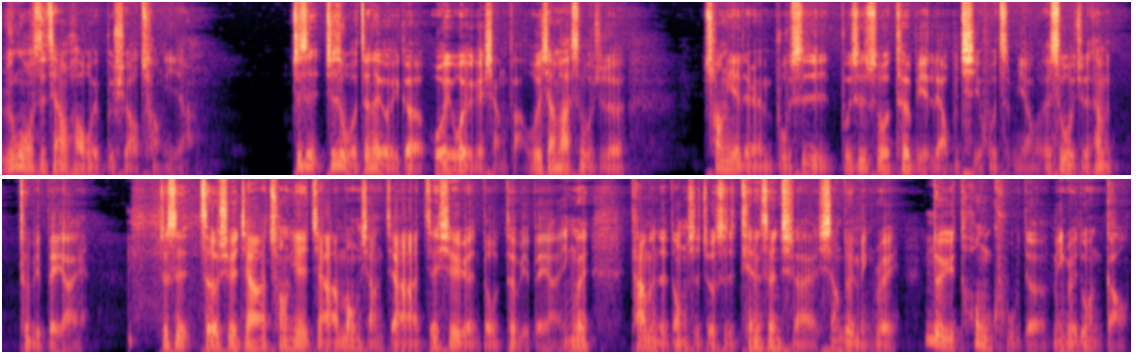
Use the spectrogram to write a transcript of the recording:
如果我是这样的话，我也不需要创业啊。就是就是，我真的有一个，我我有一个想法，我的想法是，我觉得创业的人不是不是说特别了不起或怎么样，而是我觉得他们特别悲哀。就是哲学家、创业家、梦想家这些人都特别悲哀，因为他们的东西就是天生起来相对敏锐，对于痛苦的敏锐度很高。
